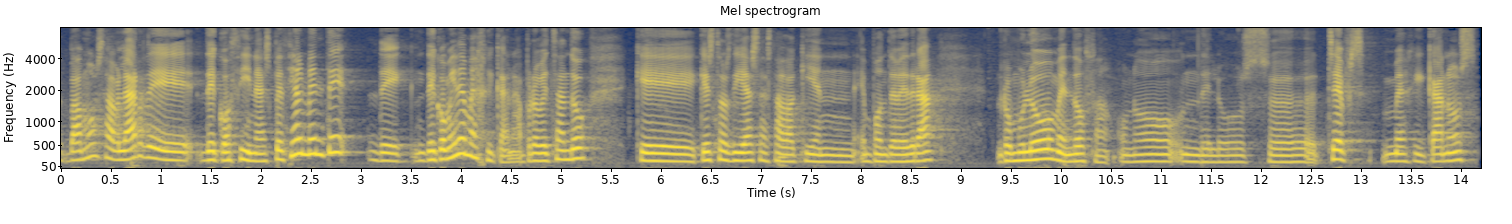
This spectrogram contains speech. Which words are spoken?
vamos a hablar de, cocina, especialmente de, comida mexicana, aprovechando que, estos días ha estado aquí en, Pontevedra Rómulo Mendoza, uno de los eh, chefs mexicanos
